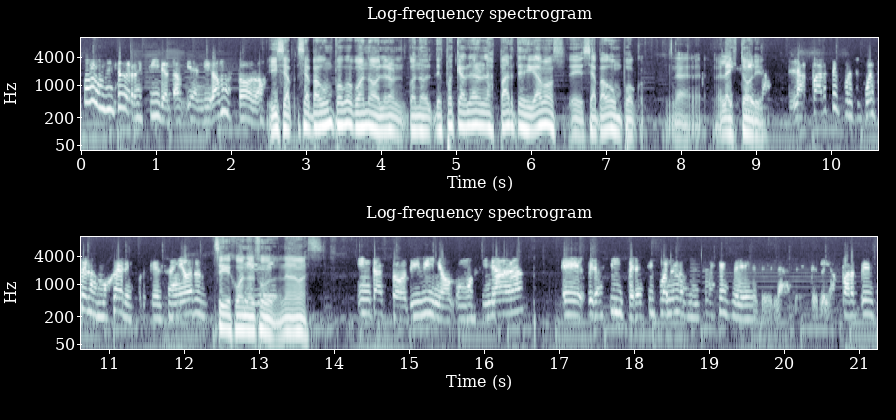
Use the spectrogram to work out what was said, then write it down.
Fue un momento de respiro también, digamos todo. Y se, se apagó un poco cuando hablaron, cuando después que hablaron las partes, digamos, eh, se apagó un poco la, historia. las partes, por supuesto, de las mujeres, porque el señor... Sigue jugando al fútbol, nada más. Intacto, divino, como si nada. Eh, pero sí, pero sí ponen los mensajes de, de, de, las partes,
